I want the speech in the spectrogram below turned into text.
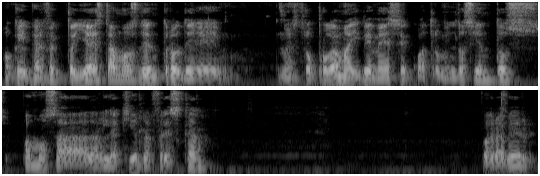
ok perfecto. Ya estamos dentro de nuestro programa IBMS 4200 vamos a darle aquí refrescar para ver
